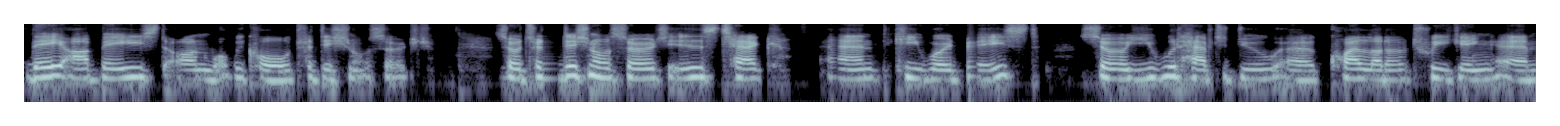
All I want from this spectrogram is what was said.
they are based on what we call traditional search. So traditional search is tech and keyword based. So you would have to do uh, quite a lot of tweaking, um,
